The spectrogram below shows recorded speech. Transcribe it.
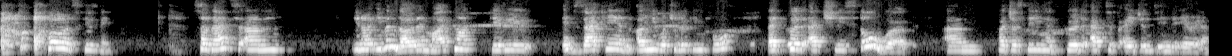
excuse me. So that's um, you know, even though they might not give you exactly and only what you're looking for, that could actually still work um, by just being a good active agent in the area.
